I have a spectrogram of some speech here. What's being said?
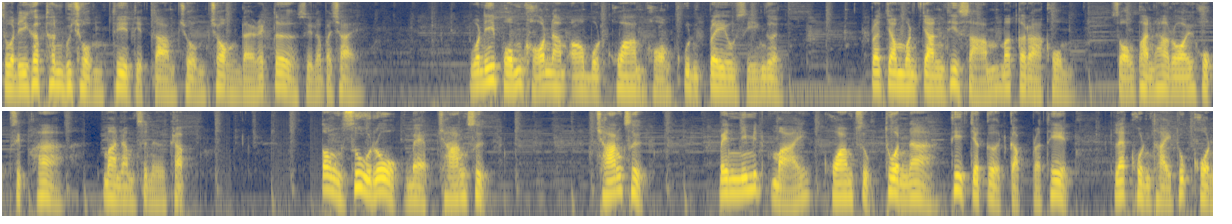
สวัสดีครับท่านผู้ชมที่ติดตามชมช่องดีเรคเตอร์ศิลปชัย วันนี้ผมขอนำเอาบทความของคุณเปลวสีเงิน ประจำวันจันทร์ที่ 3 มกราคม 2565 มานำเสนอครับ ต้องสู้โรคแบบช้างศึก ช้างศึกเป็นนิมิตหมายความสุขทั่วหน้าที่จะเกิดกับประเทศและคนไทยทุกคน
